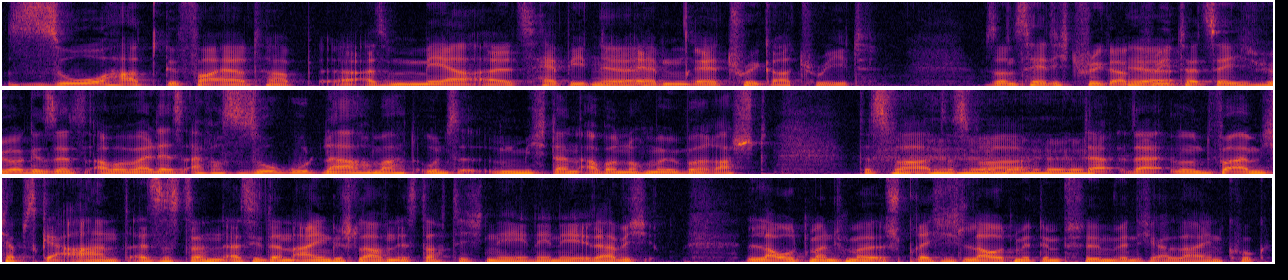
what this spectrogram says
so hart gefeiert habe. Also mehr als Happy Ja. ähm, äh, Trick or Treat. Sonst hätte ich Trick or Ja. Tatsächlich höher gesetzt, aber weil der es einfach so gut nachmacht und mich dann aber nochmal überrascht. Das war, das war, da, da, und vor allem, ich habe es geahnt. Als es dann, als sie dann eingeschlafen ist, dachte ich, nee, nee, nee. Da habe ich laut, manchmal spreche ich laut mit dem Film, wenn ich allein gucke,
